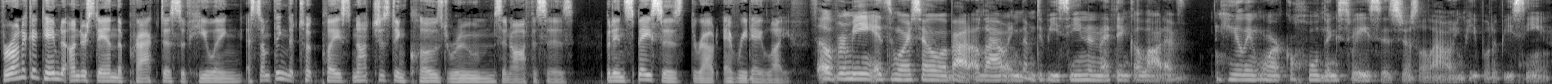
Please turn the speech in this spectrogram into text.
Veronica came to understand the practice of healing as something that took place not just in closed rooms and offices, but in spaces throughout everyday life. So for me, it's more so about allowing them to be seen. And I think a lot of healing work, holding space, is just allowing people to be seen.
